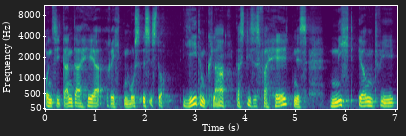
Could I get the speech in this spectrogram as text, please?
und sie dann daher richten muss. Es ist doch jedem klar, dass dieses Verhältnis nicht irgendwie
